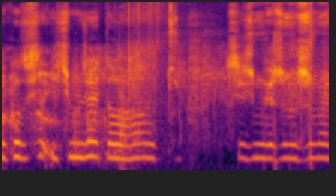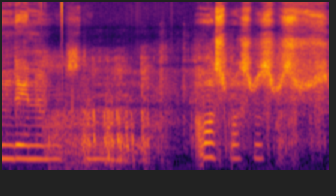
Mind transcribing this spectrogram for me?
Arkadaşlar içimize daha. Sizin gözünüzün önünde yenilmek istemiyorum. Bas bas bas bas.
